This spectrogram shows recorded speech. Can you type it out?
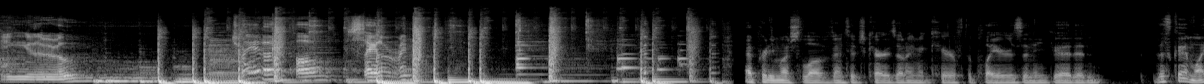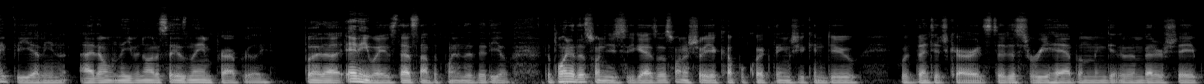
King of the road, trailer sailoring. I pretty much love vintage cards. I don't even care if the player is any good. And this guy might be. I mean, I don't even know how to say his name properly. But uh, anyways, that's not the point of the video. The point of this one is, you guys, I just want to show you a couple quick things you can do with vintage cards to just rehab them and get them in better shape.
